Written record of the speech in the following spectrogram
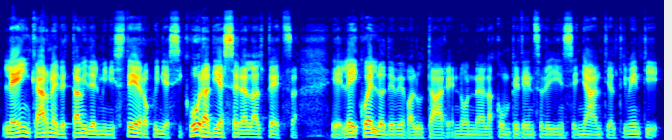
lei incarna i dettami del ministero, quindi è sicura di essere all'altezza e lei quello deve valutare, non la competenza degli insegnanti, altrimenti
